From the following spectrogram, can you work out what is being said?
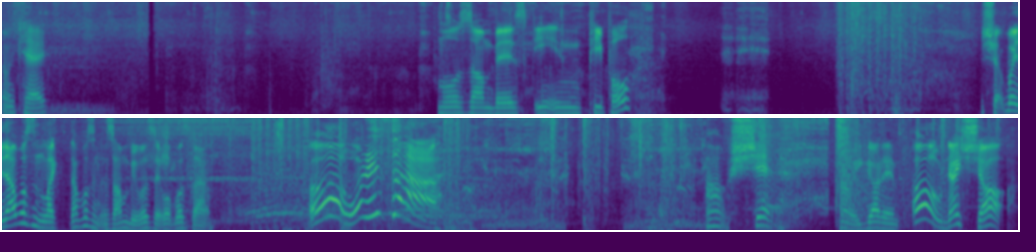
Okay. More zombies eating people. Wait, that wasn't like that wasn't a zombie, was it? What was that? Oh, what is that? Oh shit. Oh, he got him. Oh, nice shot.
